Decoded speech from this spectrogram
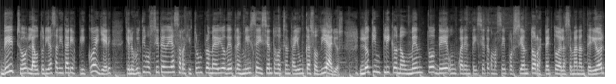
De hecho, la autoridad sanitaria explicó ayer que en los últimos siete días se registró un promedio de 3.681 casos diarios, lo que implica un aumento de un 47 ciento respecto de la semana anterior,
